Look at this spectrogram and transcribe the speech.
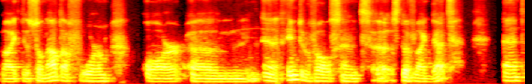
like the sonata form or um, uh, intervals and uh, stuff like that. And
